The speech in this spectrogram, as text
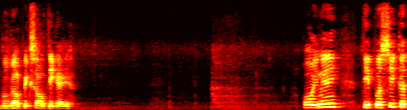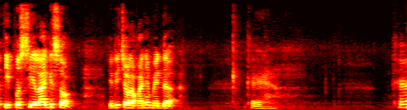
Google Pixel 3 ya. Oh, ini tipe C ke tipe C lagi sob. Jadi colokannya beda. Oke. Oke.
